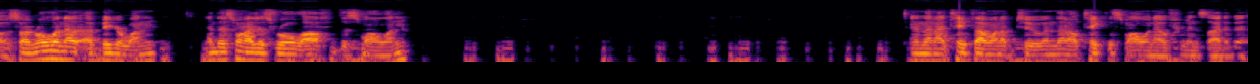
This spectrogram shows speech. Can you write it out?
Oh, so I roll in a, a bigger one, and this one I just roll off the small one. And then I tape that one up too, and then I'll take the small one out from inside of it.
